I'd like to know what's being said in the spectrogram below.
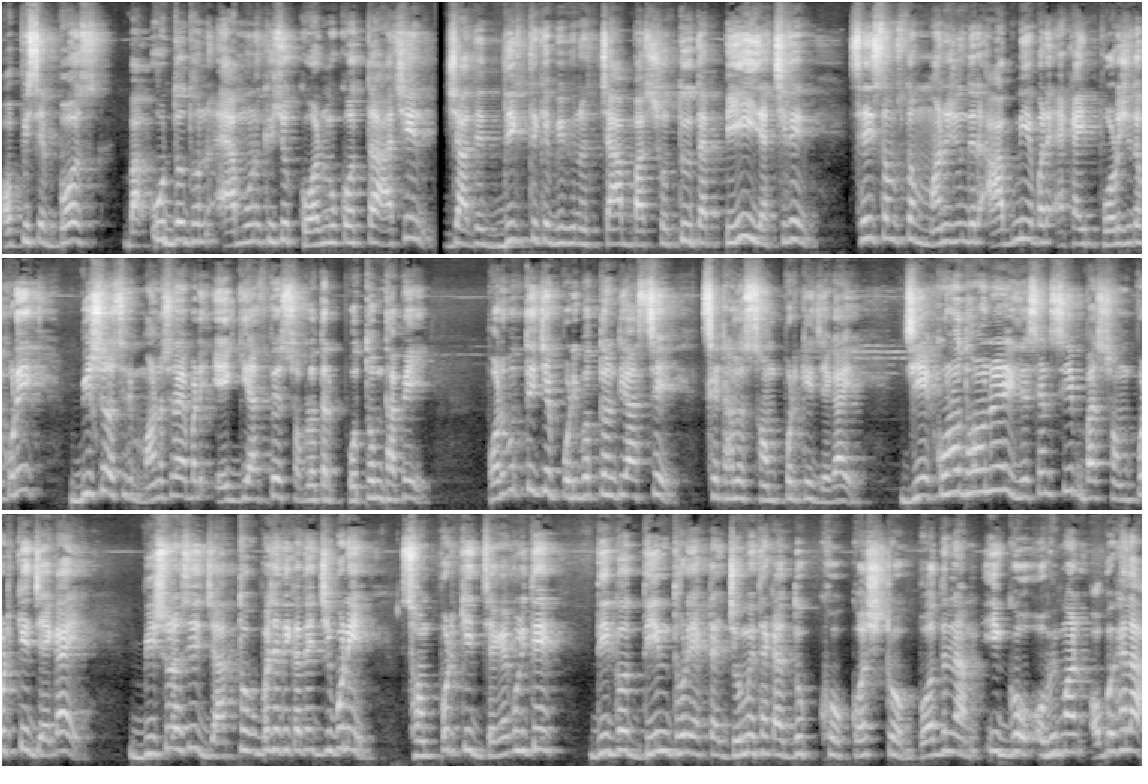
অফিসে বস বা ঊর্ধ্বধন এমন কিছু কর্মকর্তা আছেন যাদের দিক থেকে বিভিন্ন চাপ বা শত্রুতা পেয়েই যাচ্ছিলেন। সেই সমস্ত মানুষজনদের আপনি এবার একাই পরাজিত করে বিশ্বরাশির মানুষরা এবার এগিয়ে আসবে সফলতার প্রথম ধাপে। পরবর্তী যে পরিবর্তনটি আসছে, সেটা হলো সম্পর্কের জায়গায়। যে কোনো ধরনের রিলেশনশিপ বা সম্পর্কের জায়গায় বিশ্বরাশির জাতক উপজাতিকাদের জীবনে সম্পর্কের জায়গাগুলিতে দীর্ঘদিন ধরে একটা জমে থাকা দুঃখ, কষ্ট, বদনাম ইগো অভিমান, অবহেলা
